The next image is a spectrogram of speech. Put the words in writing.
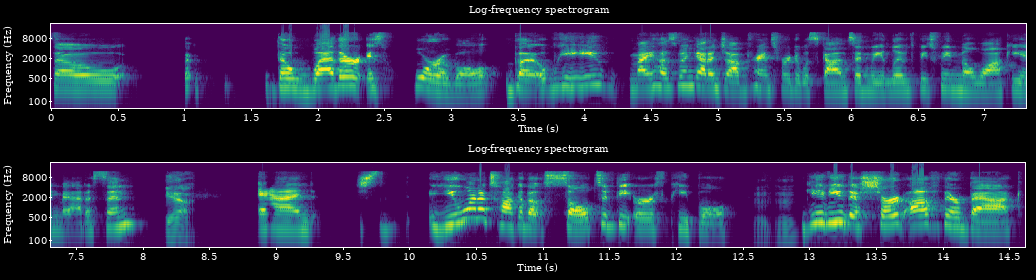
So the weather is horrible, but we, my husband got a job transfer to Wisconsin. We lived between Milwaukee and Madison. Yeah. And just, you want to talk about salt of the earth people, mm-hmm. give you the shirt off their back,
